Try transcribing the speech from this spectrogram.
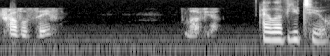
Travel safe. Love you. I love you too.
